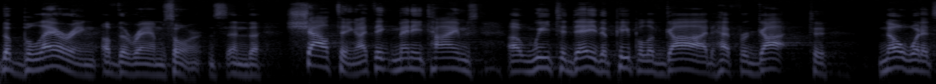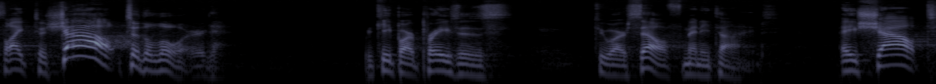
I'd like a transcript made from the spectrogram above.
the blaring of the ram's horns and the shouting. I think many times uh, we today, the people of God, have forgot to know what it's like to shout to the Lord. We keep our praises to ourselves many times. A shout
